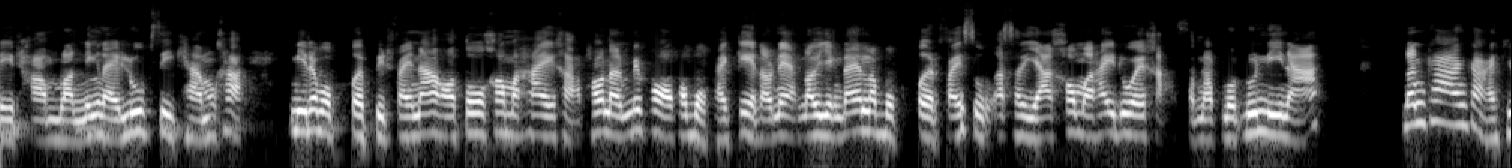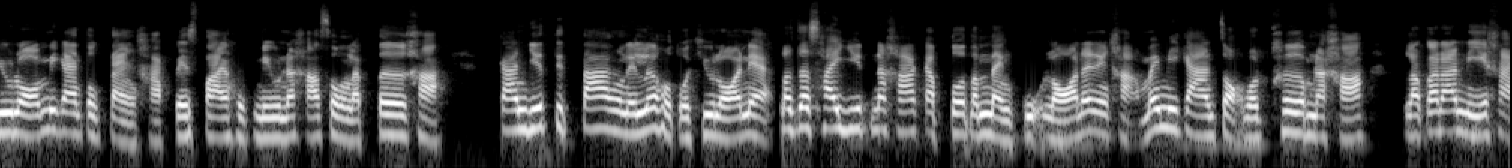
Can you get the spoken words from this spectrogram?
Daytime Running Light รูป C Cam ค่ะ มีระบบเปิดปิดไฟหน้าออโต้เข้ามาให้ค่ะ เท่านั้นไม่พอพอบวกแพ็กเกจแล้วเนี่ยเรายังได้ระบบเปิดไฟสูงอัจฉริยะเข้ามาให้ด้วยค่ะสำหรับรถรุ่นนี้นะด้านข้างค่ะคิวล้อมีการตกแต่งค่ะเป็นสไตล์ 6 นิ้วนะคะทรงแรปเตอร์ค่ะ การยึดติดตั้งในเรื่องของตัวคิวล้อเนี่ยเราจะใช้ยึดนะคะกับตัวตำแหน่งกุล้อนั่นเองค่ะ ไม่มีการเจาะรถเพิ่มนะคะแล้วก็ด้านนี้ค่ะ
